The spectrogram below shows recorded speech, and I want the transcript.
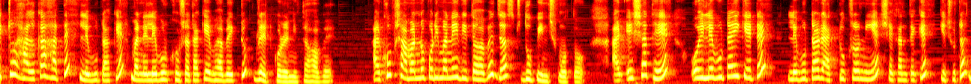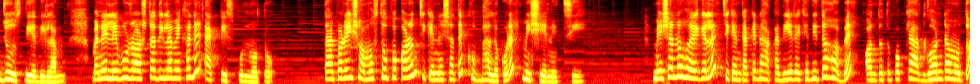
একটু হালকা হাতে লেবুটাকে মানে লেবুর খোসাটাকে এভাবে একটু গ্রেট করে নিতে হবে। আর খুব সামান্য পরিমাণেই দিতে হবে জাস্ট দু পিঞ্চ মতো। আর এর সাথে ওই লেবুটাই কেটে লেবুটার এক টুকরো নিয়ে সেখান থেকে কিছুটা জুস দিয়ে দিলাম। মানে লেবুর রসটা দিলাম এখানে এক স্পুন মতো। তারপরে এই সমস্ত উপকরণ চিকেনের সাথে খুব ভালো করে মিশিয়ে নিচ্ছি। মেশানো হয়ে গেলে চিকেনটাকে ঢাকা দিয়ে রেখে দিতে হবে অন্তত পক্ষে আধ ঘণ্টা মতো।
